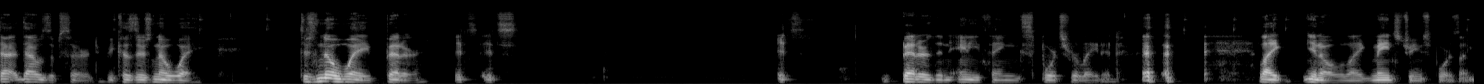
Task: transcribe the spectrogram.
That that was absurd because there's no way. There's no way better. It's it's it's better than anything sports related. like, you know, like mainstream sports like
